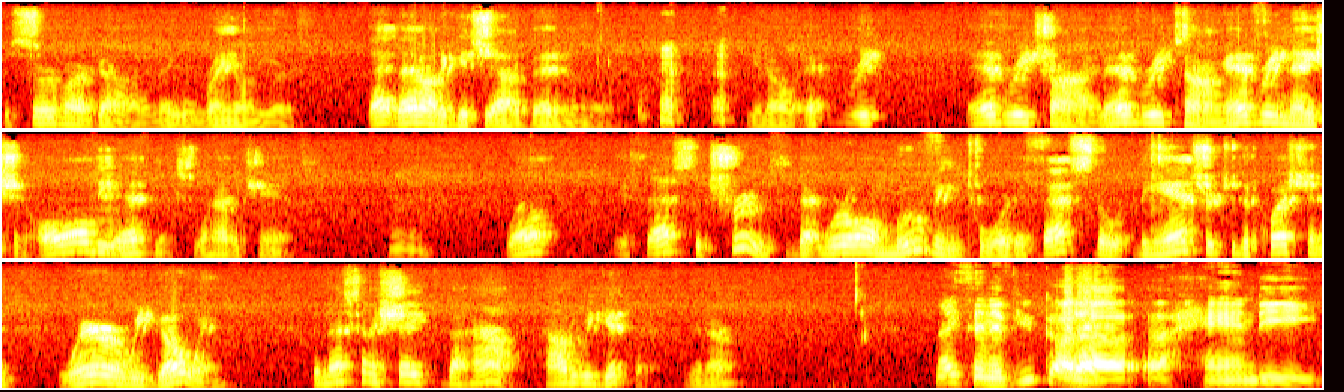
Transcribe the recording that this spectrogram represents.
to serve our God, and they will reign on the earth. That, that ought to get you out of bed in the morning. you know, every, every tribe, every tongue, every nation, all the ethnics will have a chance. Hmm. Well, if that's the truth that we're all moving toward, if that's the, the answer to the question, where are we going, then that's going to shape the how. How do we get there, you know? Nathan, have you got a, a handy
